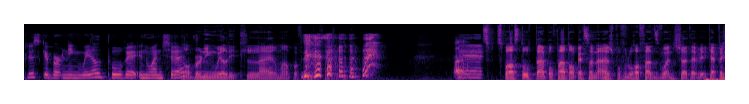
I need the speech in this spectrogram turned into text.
plus que Burning Wheel pour euh, une one-shot. Non, Burning Wheel est clairement pas fait Euh, tu, tu passes trop de temps pour faire ton personnage pour vouloir faire du one-shot avec après.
